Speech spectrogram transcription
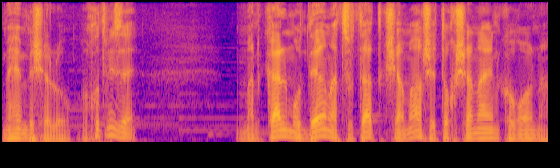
מהם בשלום. וחוץ מזה, מנכ"ל מודרנה צוטט כשאמר שתוך שנה אין קורונה.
